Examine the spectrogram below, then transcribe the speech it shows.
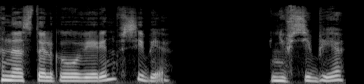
«Настолько уверен в себе?» «Не в себе».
